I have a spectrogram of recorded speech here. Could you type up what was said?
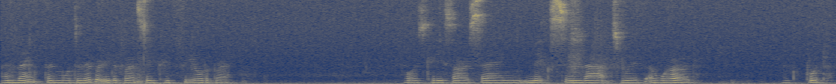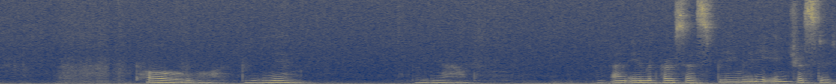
and lengthen more deliberately the breath so you can feel the breath. Or as Kittisaro is saying, mixing that with a word, like Buddha Oh, breathing in, breathing out. And in the process, being really interested,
